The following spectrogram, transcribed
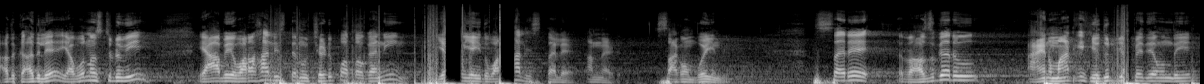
కాదు కాదులే యవనస్తుడివి యాభై వరహాలు ఇస్తే నువ్వు చెడిపోతావు కానీ ఇరవై ఐదు వరహాలు ఇస్తాలే అన్నాడు. సగం పోయింది. సరే రాజుగారు ఆయన మాటకి ఎదురు చెప్పేది ఏముంది?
